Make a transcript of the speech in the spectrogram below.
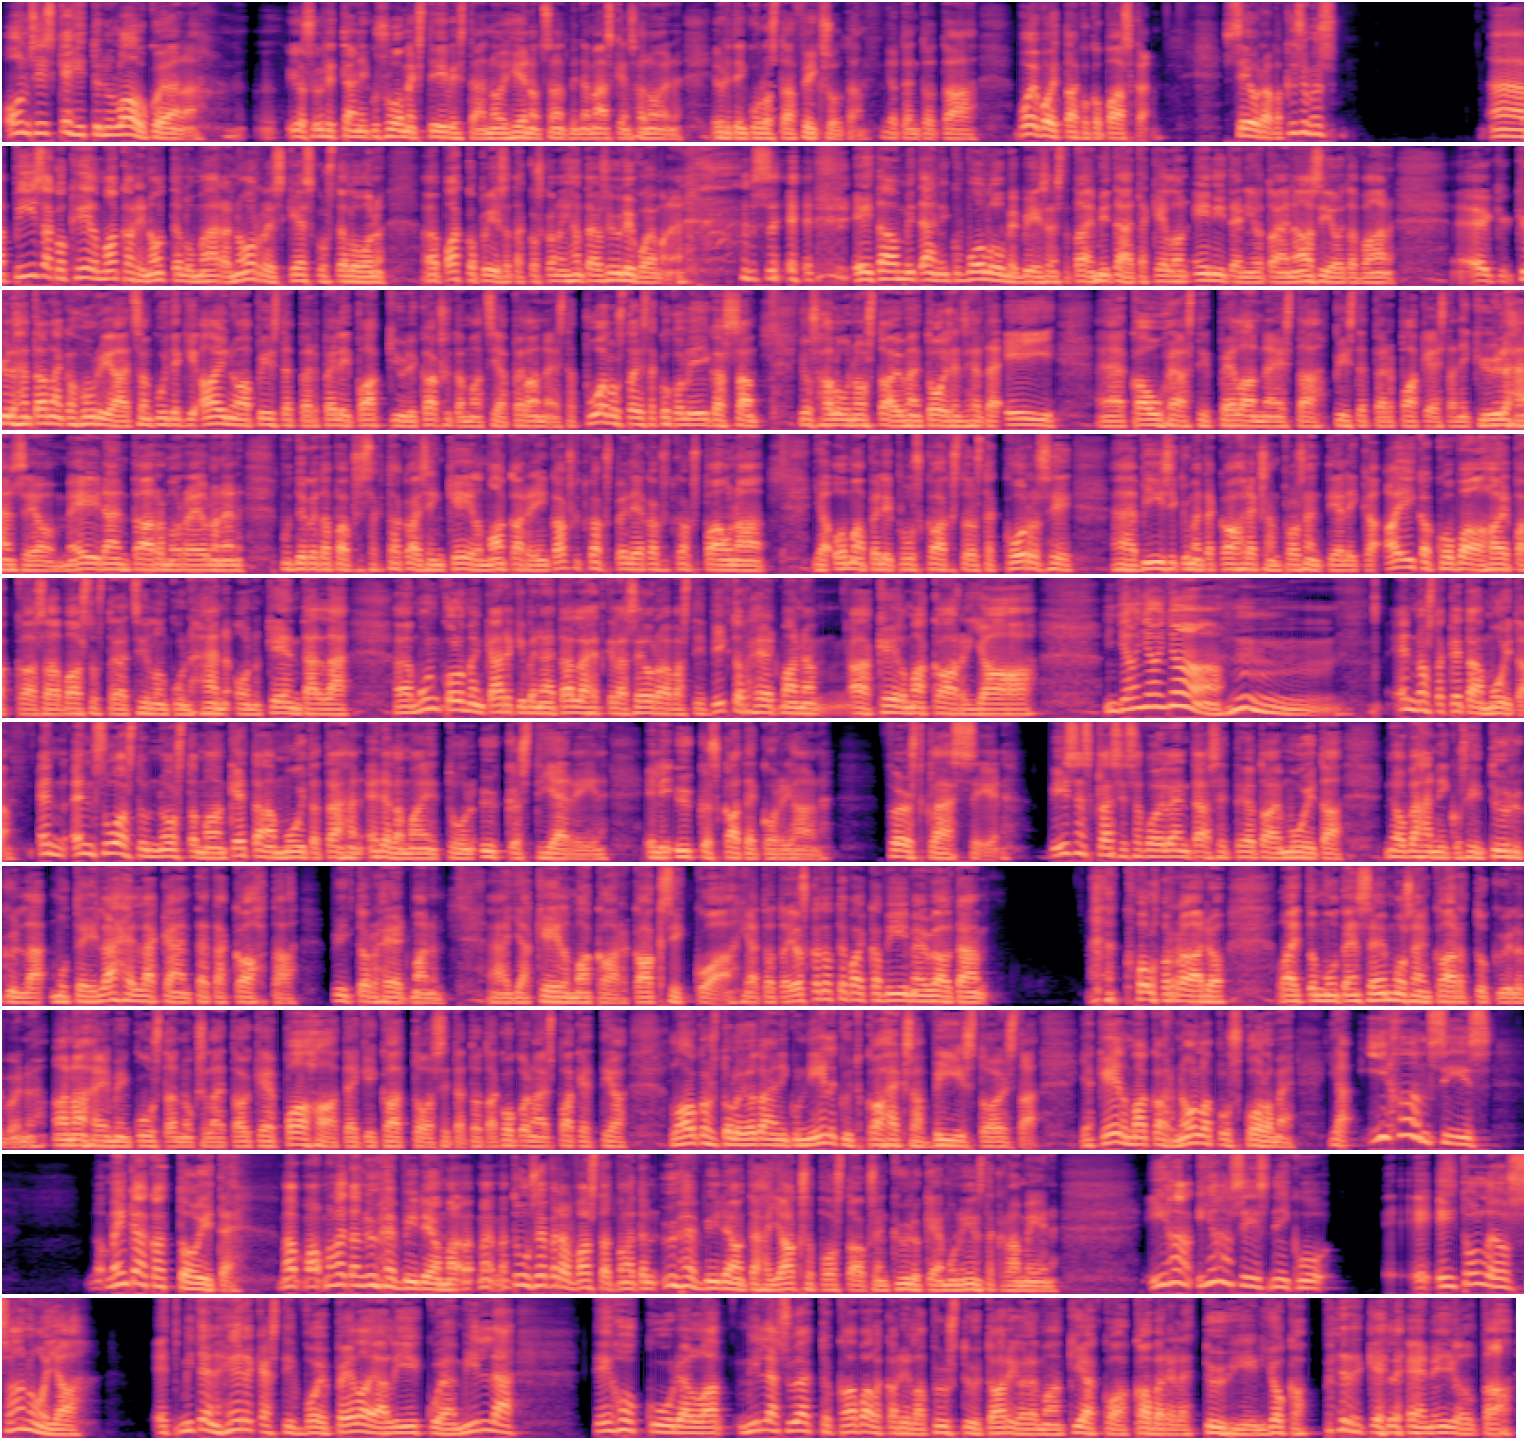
on siis kehittynyt laukojana, jos yrittää niin kuin suomeksi tiivistää noin hienot sanat, mitä mä äsken sanoin, ja yritin kuulostaa fiksulta, joten tota, voi voittaa koko paskan. Seuraava kysymys. Ää, piisako Keil Makarin ottelumäärä Norris-keskusteluun? Ää, pakko piisata, koska on ihan täysin ylivoimainen. Se, ei tämä ole mitään niin volyymibiisestä tai mitään, että kello on eniten jotain asioita, vaan ää, kyllähän tämä on aika hurjaa, että se on kuitenkin ainoa piste per peli pakki yli 20 matsia pelanneista puolustajista koko liigassa, jos haluaa nostaa yhden toisen sieltä ei kauheasti pelanneista piste per pakeista, niin kyllähän se on meidän Tarmo Reunonen, mutta joka tapauksessa takaisin Keil Makariin, 22 peliä, 22 paunaa ja oma peli plus 12, Korsi 58 prosenttia, eli aika kovaa haipakkaa saa vastustajat silloin, kun hän on kentällä. Mun kolmen kärki menee tällä hetkellä seuraavasti Victor Hedman, Keil Makar ja... Ja, ja, ja, hmm. En nosta ketään muita. En, en suostu nostamaan ketään muita tähän edellä mainittuun ykköstieriin, eli ykköskategoriaan, first classiin. Business classissa voi lentää sitten jotain muita, ne on vähän niin kuin siinä tyrkyllä, mutta ei lähelläkään tätä kahta, Victor Hedman ja Keil Makar kaksikkoa. Ja tota, jos katsotte vaikka viime yöltä Colorado laittoi muuten semmoisen karttukylvyn Anaheimin kustannuksella, että oikein pahaa teki katsoa sitä tota kokonaispakettia. Laukaisut oli jotain niin kuin 48-15 ja Keil Makar 0 plus 3 ja ihan siis, no menkää kattoo itse, Mä, mä, mä laitan yhden videon, mä, mä, mä tuun sen verran vastaan, että mä laitan yhden videon tähän jaksopostauksen kylkeen mun Instagramiin. Ihan, ihan siis niinku, ei, ei tolle ole sanoja, että miten herkästi voi pelaaja liikkua ja millä tehokkuudella, millä syöttökavalkadilla pystyy tarjoilemaan kiekkoa kaverille tyhjiin joka perkeleen ilta.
